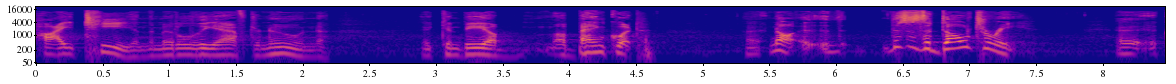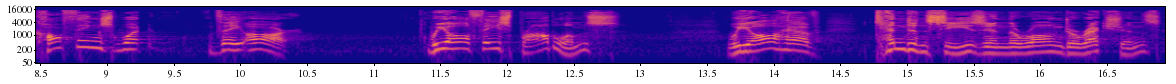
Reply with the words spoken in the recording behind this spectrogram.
high tea in the middle of the afternoon. It can be a, a banquet. Uh, no, this is adultery. Uh, call things what they are. We all face problems. We all have tendencies in the wrong directions.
